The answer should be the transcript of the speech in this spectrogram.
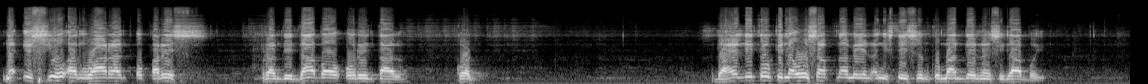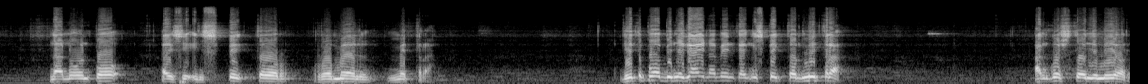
na-issue ang warrant of arrest from the Davao Oriental Court. Dahil dito, kinausap namin ang station commander ng Sigaboy na noon po ay si Inspector Romel Metra. Dito po binigay namin kay Inspector Mitra ang gusto ni Mayor.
